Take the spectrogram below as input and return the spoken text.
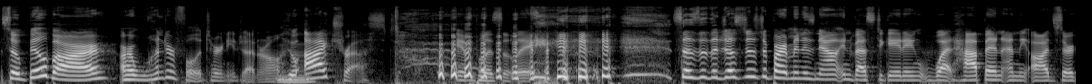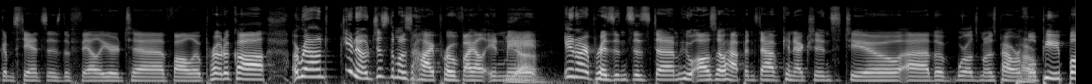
So Bill Barr, our wonderful attorney general, who Mm-hmm. I trust implicitly, says that the Justice Department is now investigating what happened and the odd circumstances, the failure to follow protocol around, you know, just the most high profile inmate Yeah. in our prison system who also happens to have connections to uh, the world's most powerful Power- people.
